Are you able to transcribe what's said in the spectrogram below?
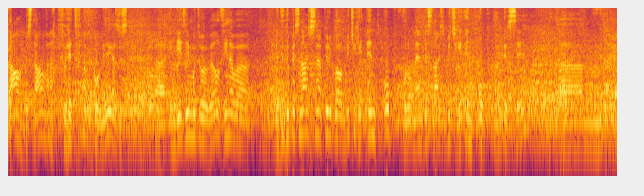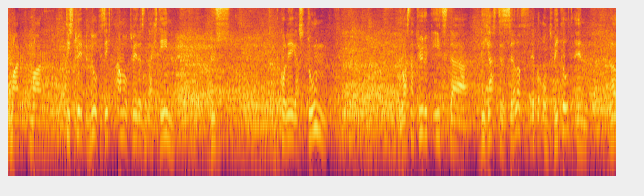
staan, bestaan vanaf weten van de collega's. Dus eh, in die zin moeten we wel zien dat we. De, de personages zijn natuurlijk wel een beetje geënt op, voor mijn personage een beetje geënt op eh, per se. Ehm, maar, maar het is 2.0, het is echt anno 2018. Dus de collega's toen was natuurlijk iets dat die gasten zelf hebben ontwikkeld en dat,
